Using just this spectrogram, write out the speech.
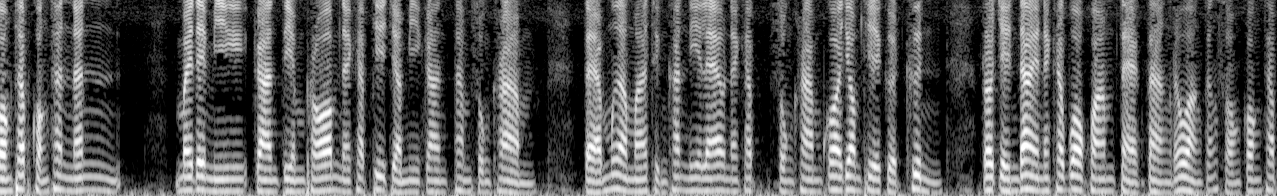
กองทัพของท่านนั้นไม่ได้มีการเตรียมพร้อมนะครับ ที่จะมีการทำสงคราม แต่เมื่อมาถึงขั้นนี้แล้วนะครับ สงครามก็ย่อมที่จะเกิดขึ้น เราจะเห็นได้นะครับว่าความแตกต่างระหว่างทั้งสองกองทัพ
